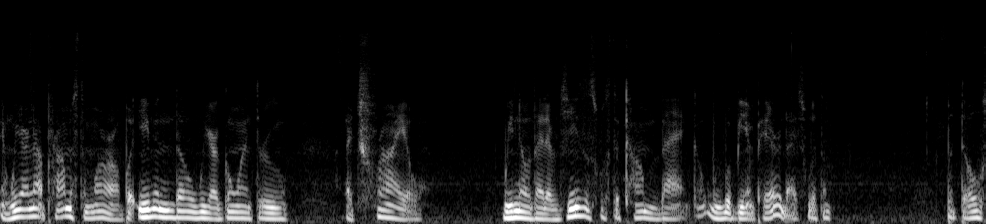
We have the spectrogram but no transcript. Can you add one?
And we are not promised tomorrow, but even though we are going through a trial, we know that if Jesus was to come back, we would be in paradise with him. But those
